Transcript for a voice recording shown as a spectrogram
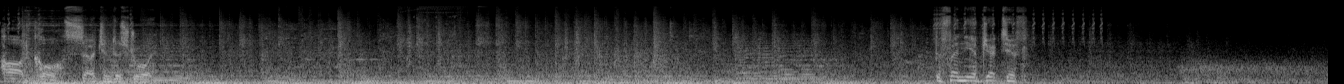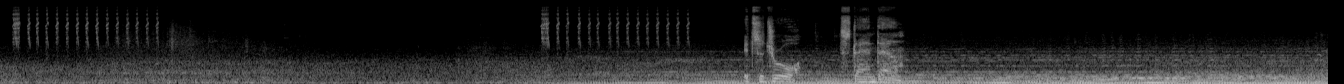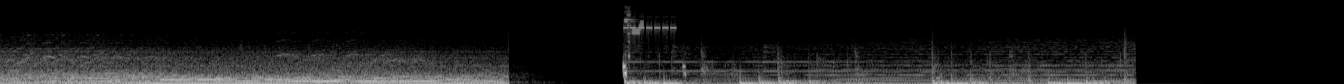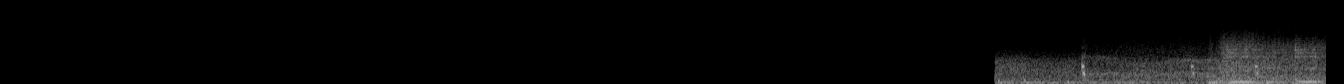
Hardcore, search and destroy. Defend the objective. It's a draw. Stand down.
